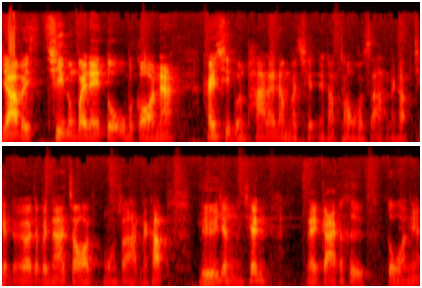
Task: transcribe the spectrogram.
อย่าไปฉีดลงไปในตัวอุปกรณ์นะ ให้ฉีดบนผ้าแล้วนำมาเช็ดนะครับทำความสะอาดนะครับ เช็ดไม่ว่าจะเป็นหน้าจอทำความสะอาดนะครับ หรืออย่างเช่น นาฬิกาก็คือตัวนี้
